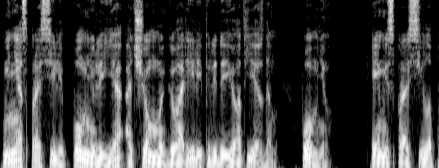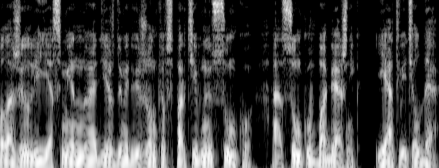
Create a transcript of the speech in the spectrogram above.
Меня спросили, помню ли я, о чем мы говорили перед ее отъездом. Помню. Эми спросила, положил ли я сменную одежду медвежонка в спортивную сумку, а сумку в багажник. Я ответил «да».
